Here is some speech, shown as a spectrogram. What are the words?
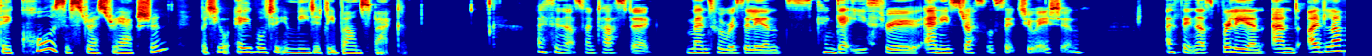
they cause a stress reaction, but you're able to immediately bounce back. I think that's fantastic. Mental resilience can get you through any stressful situation. I think that's brilliant. And I'd love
